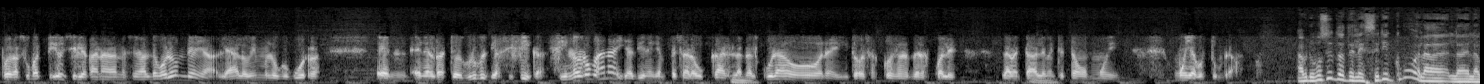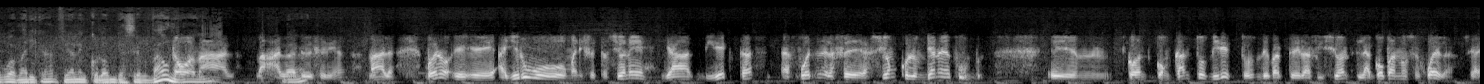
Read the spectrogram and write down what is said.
juega su partido y si le gana a Nacional de Colombia, ya le da lo mismo lo que ocurra en, en el resto del grupo y clasifica. Si no lo gana, ya tiene que empezar a buscar la calculadora y todas esas cosas de las cuales lamentablemente estamos muy, muy acostumbrados. A propósito de teleserie, ¿cómo va la, la de la Copa América al final en Colombia? ¿Se va o no? No, mal, mala la teleserie, mala. Bueno, eh, eh, ayer hubo manifestaciones ya directas afuera de la Federación Colombiana de Fútbol. Eh, con, con cantos directos de parte de la afición, la Copa no se juega. O sea,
